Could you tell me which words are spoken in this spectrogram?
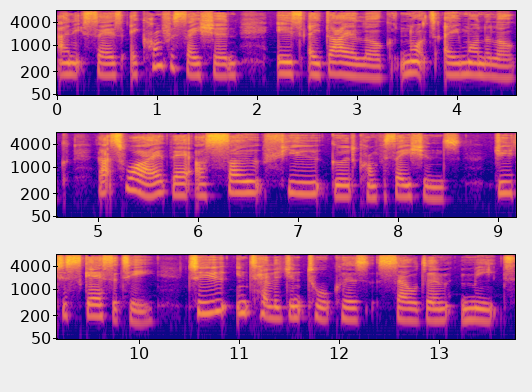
and it says, A conversation is a dialogue, not a monologue. That's why there are so few good conversations, due to scarcity. Two intelligent talkers seldom meet.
